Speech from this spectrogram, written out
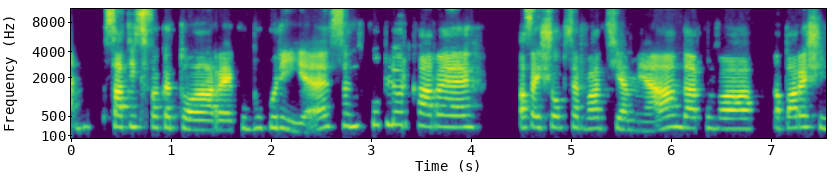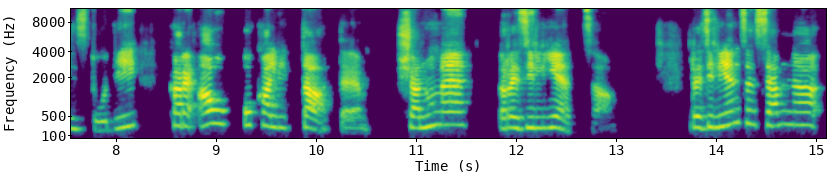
ani, satisfăcătoare, cu bucurie, sunt cupluri care, asta e și observația mea, dar cumva apare și în studii, care au o calitate și anume reziliența. Reziliență înseamnă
